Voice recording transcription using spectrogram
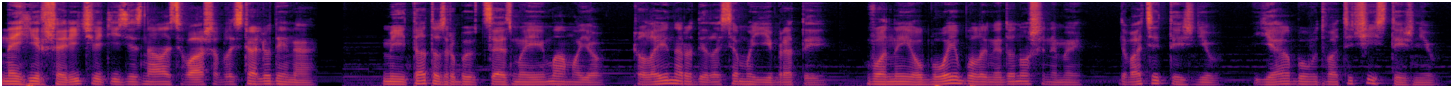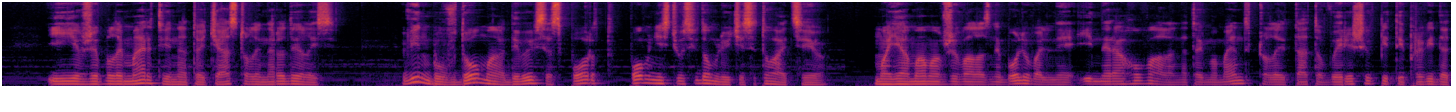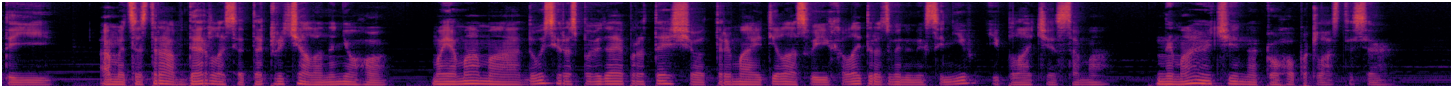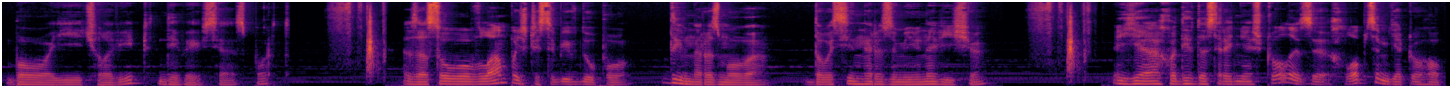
Найгірша річ, в якій зізналась ваша близька людина. Мій тато зробив це з моєю мамою, коли народилися мої брати. Вони обоє були недоношеними 20 тижнів, я був 26 тижнів, і вже були мертві на той час, коли народились. Він був вдома, дивився спорт, повністю усвідомлюючи ситуацію. Моя мама вживала знеболювальне і не реагувала на той момент, коли тато вирішив піти провідати її. А медсестра вдерлася та кричала на нього. Моя мама досі розповідає про те, що тримає тіла своїх ледь розвинених синів і плаче сама, не маючи на кого покластися, бо її чоловік дивився спорт. Засовував лампочки собі в дупу. Дивна розмова. Досі не розумію навіщо. Я ходив до середньої школи з хлопцем, якого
